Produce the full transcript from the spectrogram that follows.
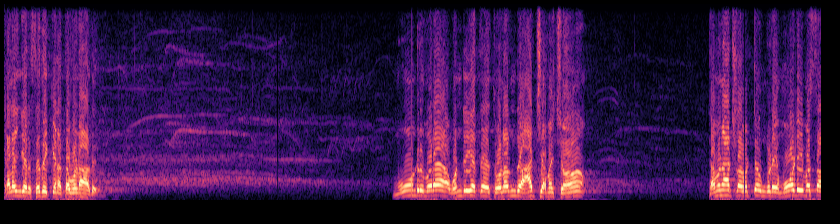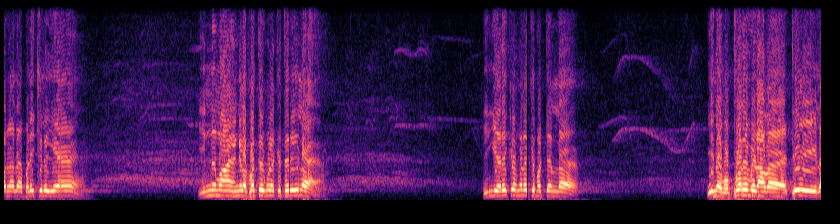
கலைஞர் செதுக்கின தமிழ்நாடு. மூன்று முறை ஒன்றியத்தை தொடர்ந்து ஆட்சி அமைச்சோம். தமிழ்நாட்டில் மட்டும் உங்களுடைய மோடி மஸ்தான் மேல பலிக்கலையே இன்னுமா எங்களை பத்தி உங்களுக்கு தெரியல. இங்க இருக்கவங்களுக்கு மட்டும் இல்ல இந்த முப்பெரும் விழாவை டிவியில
